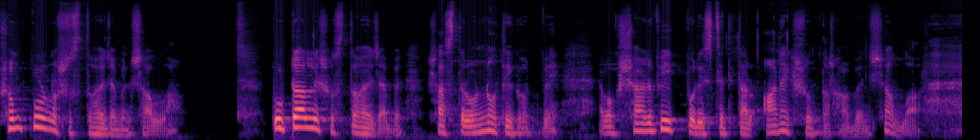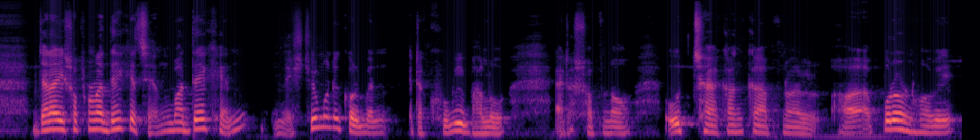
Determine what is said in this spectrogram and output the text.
সম্পূর্ণ সুস্থ হয়ে যাবে ইনশাল্লাহ টোটালি সুস্থ হয়ে যাবে, স্বাস্থ্যের উন্নতি ঘটবে এবং সার্বিক পরিস্থিতি তার অনেক সুন্দর হবে ইনশাল্লাহ যারা এই স্বপ্নটা দেখেছেন বা দেখেন নিশ্চয়ই মনে করবেন এটা খুবই ভালো একটা স্বপ্ন। উচ্ছা আকাঙ্ক্ষা আপনার পূরণ হবে,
